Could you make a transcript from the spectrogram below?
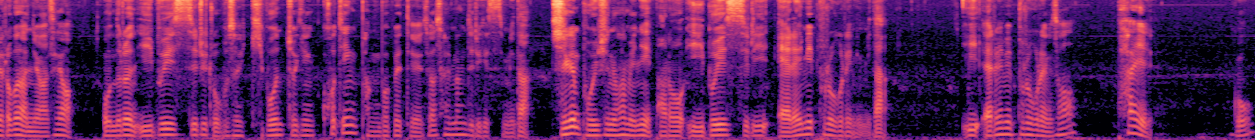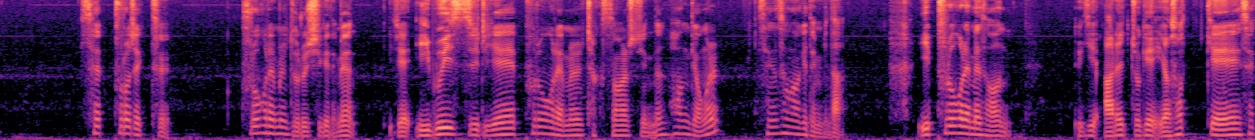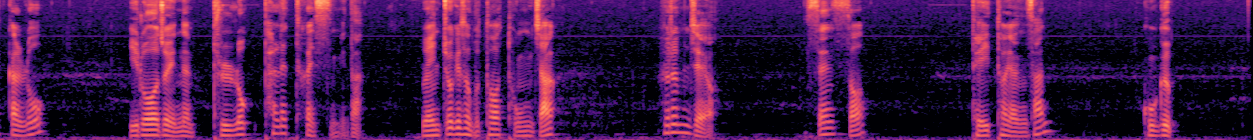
여러분 안녕하세요. 오늘은 EV3 로봇의 기본적인 코딩 방법에 대해서 설명드리겠습니다. 지금 보이시는 화면이 바로 EV3 LME 프로그램입니다. 이 LME 프로그램에서 파일, 그리고 새 프로젝트, 프로그램을 누르시게 되면 이제 EV3의 프로그램을 작성할 수 있는 환경을 생성하게 됩니다. 이 프로그램에선 여기 아래쪽에 6개의 색깔로 이루어져 있는 블록 팔레트가 있습니다. 왼쪽에서부터 동작, 흐름 제어, 센서, 데이터 연산, 고급,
